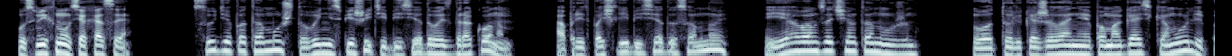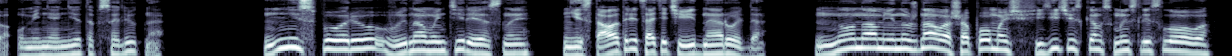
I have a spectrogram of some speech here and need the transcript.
– усмехнулся Хосе. Судя по тому, что вы не спешите беседовать с драконом, а предпочли беседу со мной, я вам зачем-то нужен. Вот только желания помогать кому-либо у меня нет абсолютно. Не спорю, вы нам интересны. Не стал отрицать очевидная Рольда. Но нам не нужна ваша помощь в физическом смысле слова.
